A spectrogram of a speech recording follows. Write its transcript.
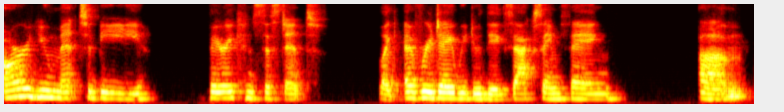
are you meant to be very consistent? Like every day we do the exact same thing. Um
